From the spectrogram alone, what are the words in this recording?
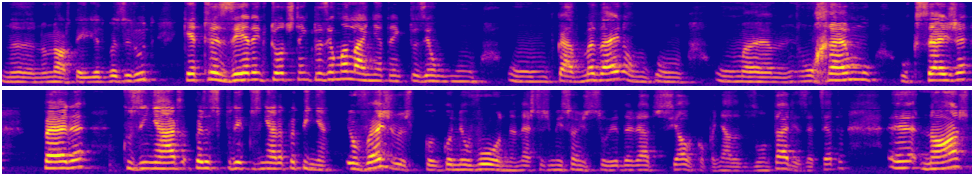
no, no, norte da ilha de Bazaruto, que é trazerem, todos têm que trazer uma lenha, têm que trazer um, um, um bocado de madeira, um, um, uma, um ramo, o que seja, para cozinhar, para se poder cozinhar a papinha. Eu vejo, quando eu vou nestas missões de solidariedade social, acompanhada de voluntárias, etc., eh, nós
